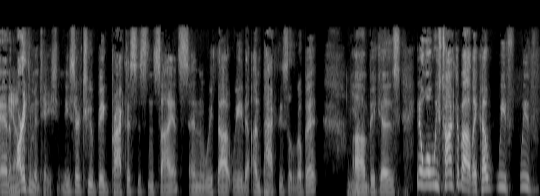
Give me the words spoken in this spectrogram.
and Yeah. argumentation. These are two big practices in science, and we thought we'd unpack these a little bit Yeah. uh, because you know what we've talked about, like how we've we've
